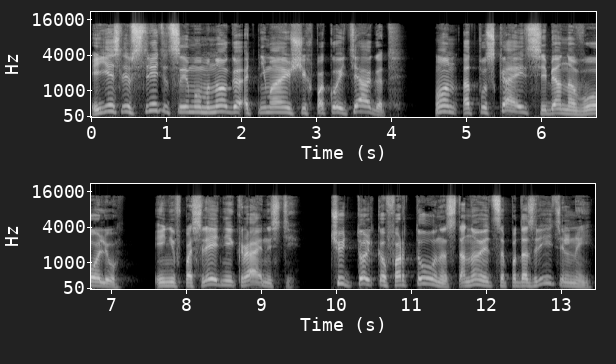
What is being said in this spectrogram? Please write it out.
И если встретится ему много отнимающих покой тягот, он отпускает себя на волю, и не в последней крайности – Чуть только фортуна становится подозрительной,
